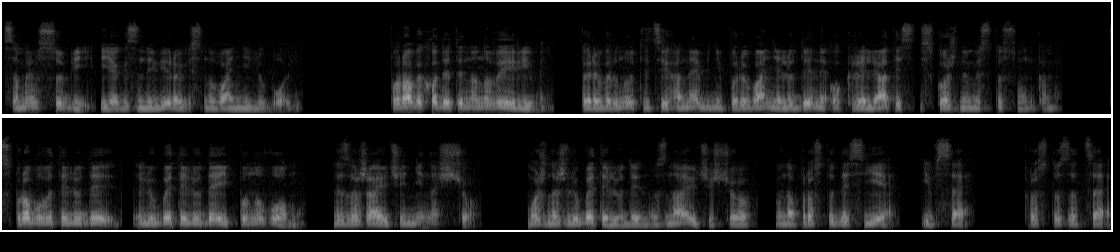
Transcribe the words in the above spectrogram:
самим собі і як зневіра в існуванні любові. Пора виходити на новий рівень, перевернути ці ганебні поривання людини, окрилятись із кожними стосунками, спробувати люди, любити людей по-новому, незважаючи ні на що. Можна ж любити людину, знаючи, що вона просто десь є, і все. Просто за це.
